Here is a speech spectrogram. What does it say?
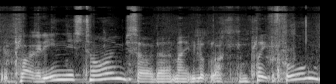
We'll plug it in this time so it don't make me look like a complete fool.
